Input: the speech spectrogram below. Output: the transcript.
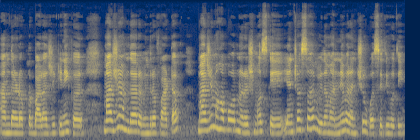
आमदार डॉक्टर बालाजी किनीकर माजी आमदार रवींद्र फाटक माजी महापौर नरेश मस्के यांच्यासह विविध मान्यवरांची उपस्थिती होती.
